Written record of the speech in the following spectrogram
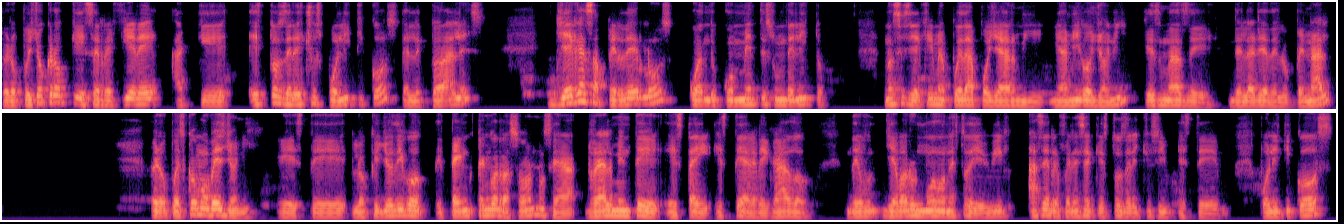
pero pues yo creo que se refiere a que estos derechos políticos, electorales, llegas a perderlos cuando cometes un delito. No sé si aquí me puede apoyar mi, mi amigo Johnny, que es más de, del área de lo penal. Pero pues, ¿cómo ves, Johnny? Este, lo que yo digo, ten, tengo razón, o sea, realmente este, agregado de llevar un modo honesto de vivir hace referencia a que estos derechos este, políticos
